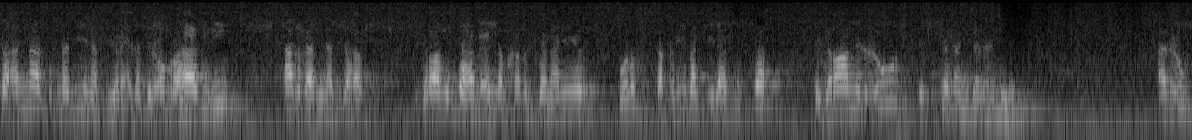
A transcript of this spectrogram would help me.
سألناه في المدينة في رحلة العمر هذه أغلى من الذهب. جرام الذهب عندنا بخمس دنانير ونصف تقريبا إلى ستة. جرام العود بثمان دنانير. العود.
